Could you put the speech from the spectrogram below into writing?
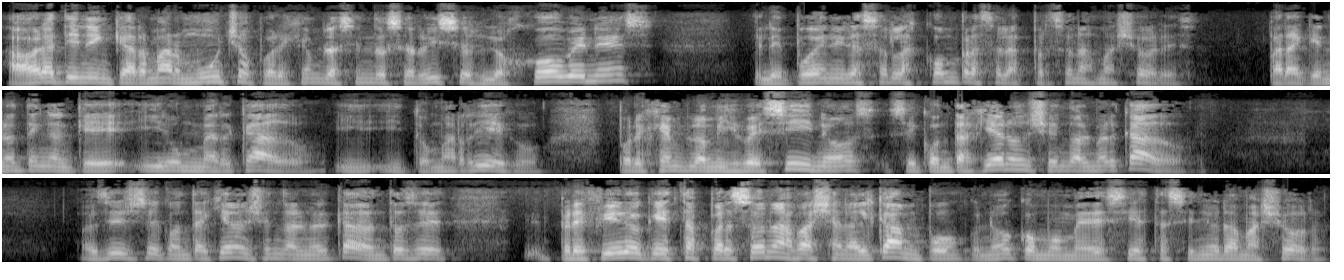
Ahora tienen que armar muchos, por ejemplo, haciendo servicios. Los jóvenes le pueden ir a hacer las compras a las personas mayores para que no tengan que ir a un mercado y, tomar riesgo. Por ejemplo, mis vecinos se contagiaron yendo al mercado. O sea, ellos se contagiaron yendo al mercado. Entonces, prefiero que estas personas vayan al campo, ¿no? Como me decía esta señora mayor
